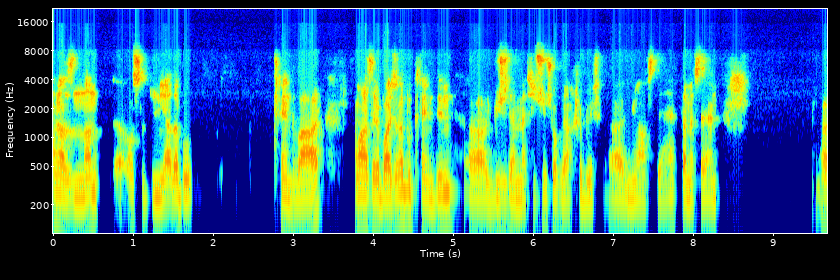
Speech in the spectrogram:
ən azından onsuz dünyada bu trend var. Amma Azərbaycanda bu trendin ə, güclənməsi üçün çox yaxşı bir ə, nüansdır. Hətta məsələn ə,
